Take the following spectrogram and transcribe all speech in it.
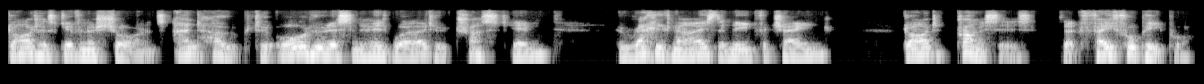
God has given assurance and hope to all who listen to his word, who trust him, who recognize the need for change. God promises that faithful people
